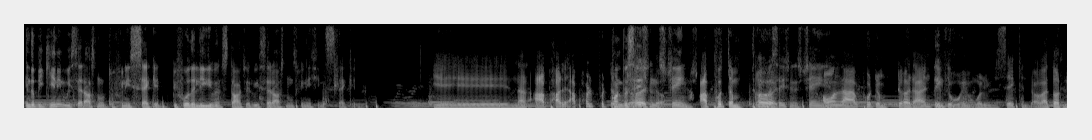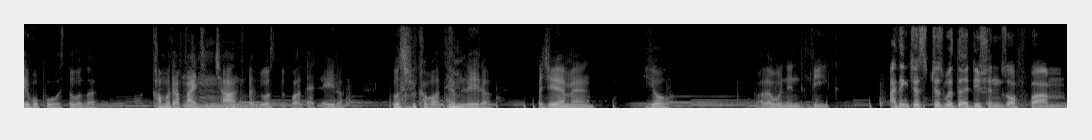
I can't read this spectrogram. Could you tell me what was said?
in the beginning. We said Arsenal to finish second before the league even started. We said Arsenal's finishing second. Yeah, nah, I probably I probably put them Conversations Third, changed. I put them third. Conversations changed. I won't lie, I put them third. I didn't think They've- the win would be second, dog. I thought Liverpool was still gonna come with a fighting chance, but Mm. we'll speak about that later. We'll speak about them later. But yeah, man, yo, y'all are winning the league. I think just just with the additions of um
